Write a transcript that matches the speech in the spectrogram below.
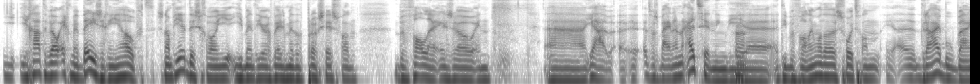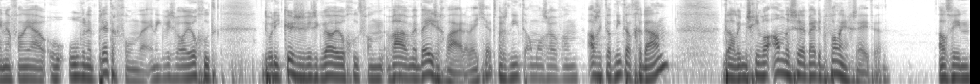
Je, gaat er wel echt mee bezig in je hoofd. Snap je? Dus gewoon, je, je bent heel erg bezig met dat proces van bevallen en zo. En eh, ja, eh, het was bijna een uitzending, die, Ah. eh, die bevalling. Want dat was een soort van ja, eh, draaiboek bijna van ja, hoe, hoe we het prettig vonden. En ik wist wel heel goed, door die cursus wist ik wel heel goed van waar we mee bezig waren. Weet je? Het was niet allemaal zo van, als ik dat niet had gedaan, dan had ik misschien wel anders eh, bij de bevalling gezeten. Als in,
